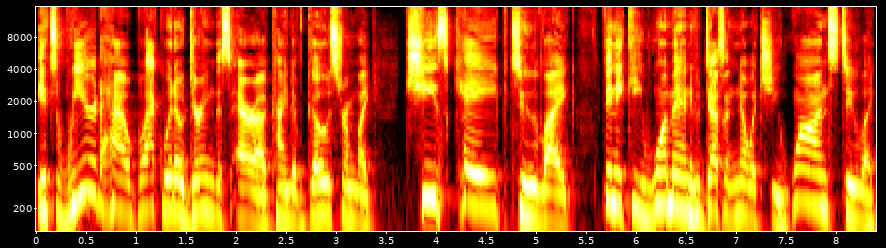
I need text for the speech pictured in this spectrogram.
it's weird how Black Widow during this era kind of goes from like cheesecake to like finicky woman who doesn't know what she wants to like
